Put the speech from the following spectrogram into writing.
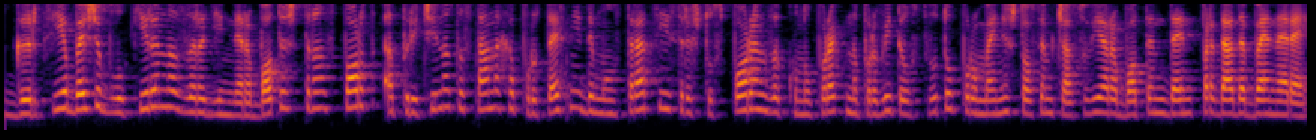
Гърция беше блокирана заради неработещ транспорт, а причината станаха протестни демонстрации срещу спорен законопроект на правителството, променящ 8-часовия работен ден, предаде БНР.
